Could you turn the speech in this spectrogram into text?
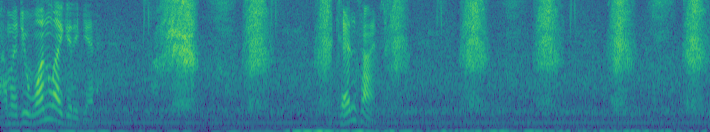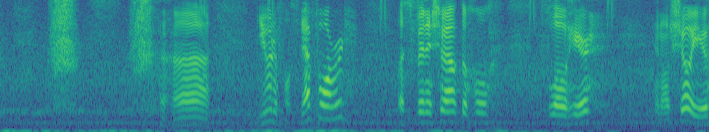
I'm gonna do one-legged again. 10 times. Beautiful. Step forward. Let's finish out the whole flow here, and I'll show you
